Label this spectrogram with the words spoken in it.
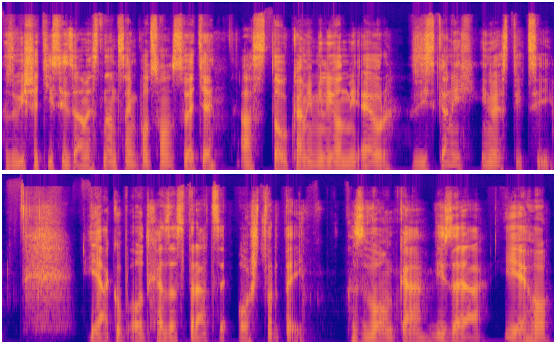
s vyše tisíc zamestnancami po celom svete a stovkami miliónmi eur získaných investícií. Jakub odchádza z práce o štvrtej. Zvonka vyzerá jeho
